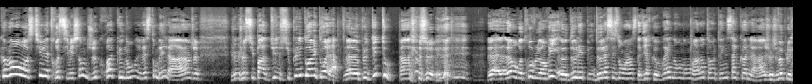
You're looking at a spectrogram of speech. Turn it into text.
comment oses-tu être aussi méchante? Je crois que non. Laisse tomber là. Hein, je je, suis pas je suis plus du tout avec toi là, euh, plus du tout. Hein, là, on retrouve le Henri euh, de, la saison 1, c'est-à-dire que ouais non non, hein, non t'as une sale conne là, hein, je, veux plus.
